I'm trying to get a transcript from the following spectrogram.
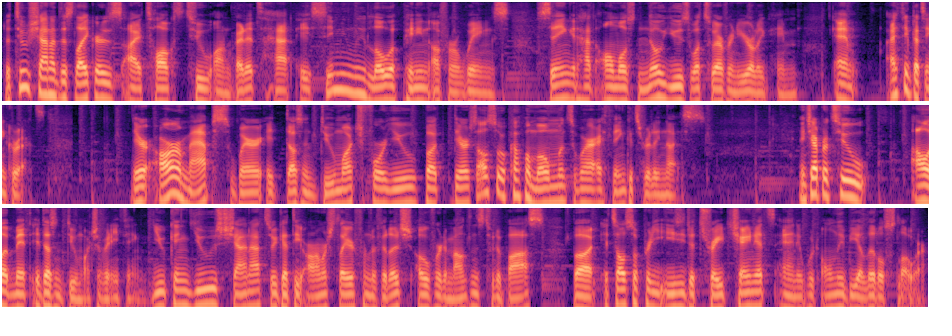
The two Shanna dislikers I talked to on Reddit had a seemingly low opinion of her wings, saying it had almost no use whatsoever in the early game and I think that's incorrect. There are maps where it doesn't do much for you, but there's also a couple moments where I think it's really nice. In chapter 2, I'll admit it doesn't do much of anything. You can use Shanna to get the armor slayer from the village over the mountains to the boss, but it's also pretty easy to trade chain it and it would only be a little slower.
